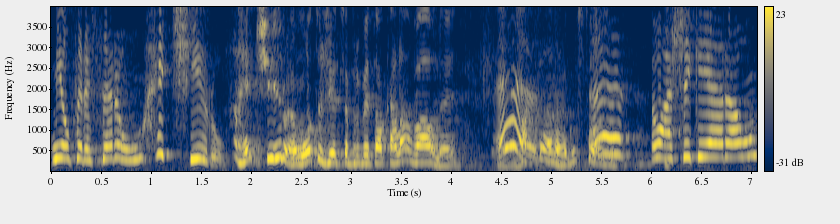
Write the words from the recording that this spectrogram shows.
me ofereceram um retiro. Ah, retiro, é um outro jeito de aproveitar o carnaval, né? É, é bacana, é gostoso. É, eu achei que era um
